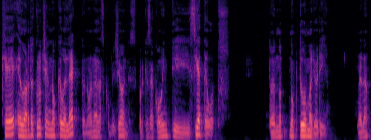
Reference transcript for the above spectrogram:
que Eduardo Cruxen no quedó electo en una de las comisiones porque sacó 27 votos. Entonces no, no obtuvo mayoría, ¿verdad?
